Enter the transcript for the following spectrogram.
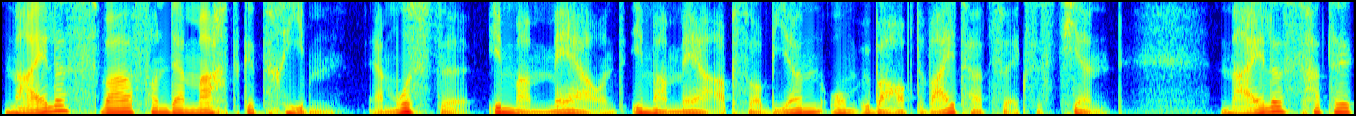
Nihilus war von der Macht getrieben. Er musste immer mehr und immer mehr absorbieren, um überhaupt weiter zu existieren. Nihilus hatte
